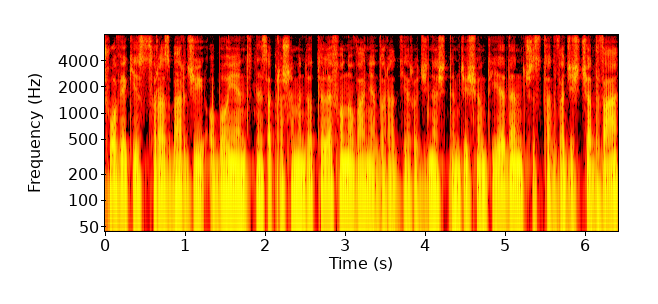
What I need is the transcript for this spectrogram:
człowiek jest coraz bardziej obojętny. Zapraszamy do telefonowania do Radia Rodzina 71 322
